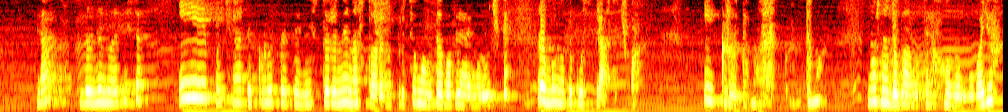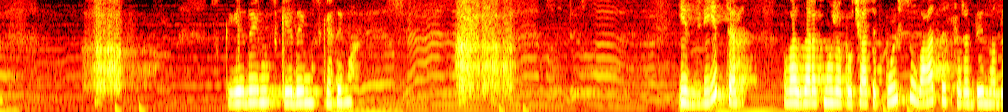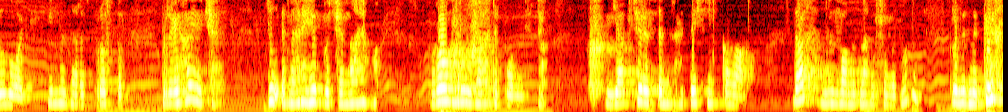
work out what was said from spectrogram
да? заземлитися і почати крутити зі сторони на сторону. При цьому додаємо ручки, робимо таку стрясочку. І крутимо, крутимо. Можна додати головою. Скидаємо, скидаємо, скидаємо. І звідси у вас зараз може почати пульсувати середина долоні. І ми зараз просто пригаючи, цю енергію починаємо прогружати повністю. Як через енергетичний канал. Да? Ми з вами знаємо, що ми з вами провідники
